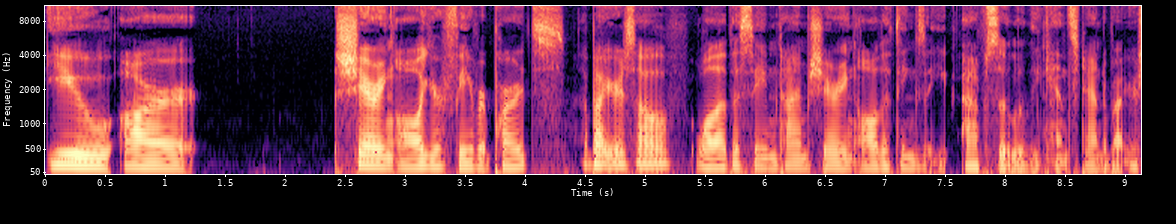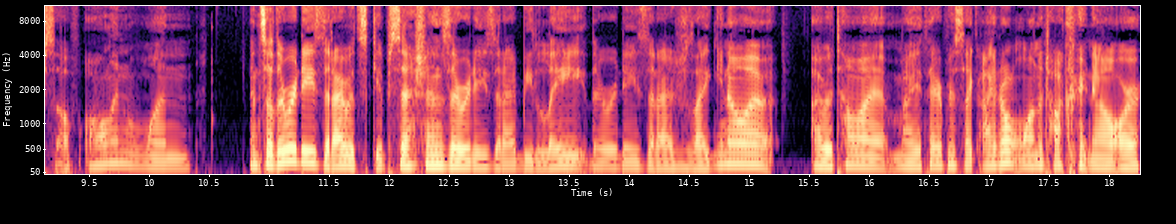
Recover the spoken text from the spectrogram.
You are sharing all your favorite parts about yourself while at the same time sharing all the things that you absolutely can't stand about yourself all in one. And so there were days that I would skip sessions, there were days that I'd be late, there were days that I was like, you know what? I would tell my my therapist like I don't want to talk right now or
